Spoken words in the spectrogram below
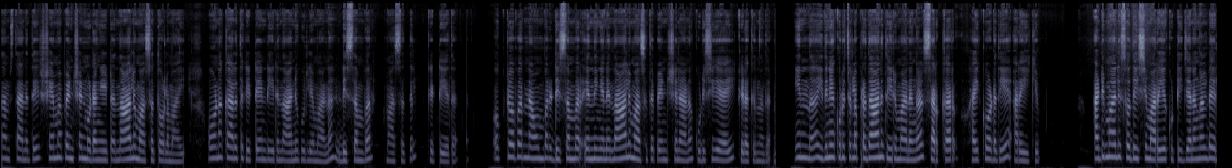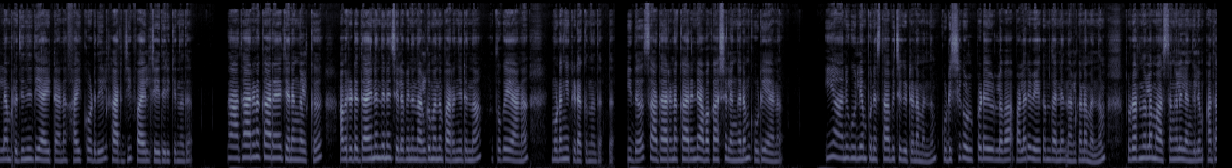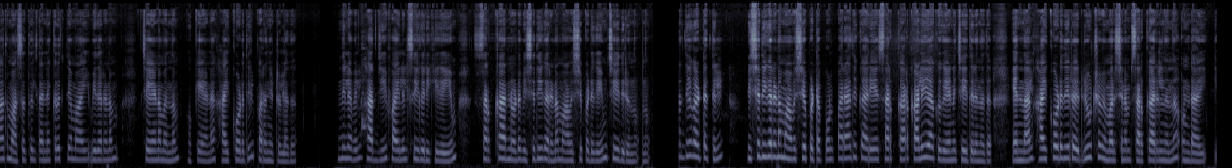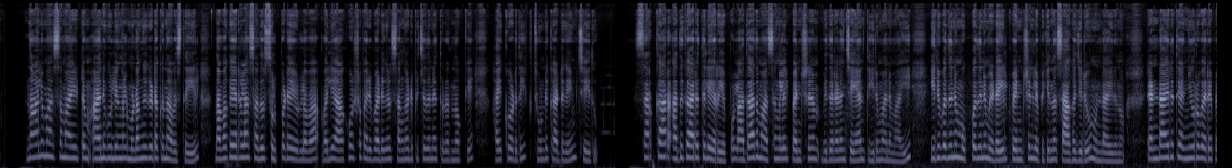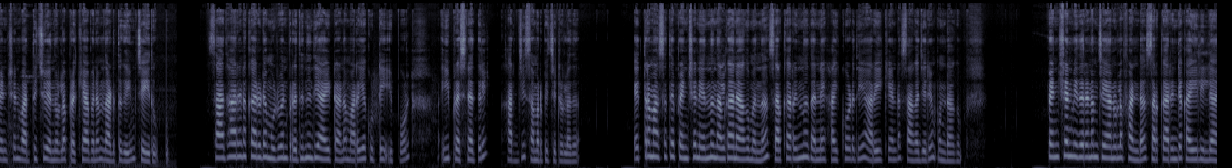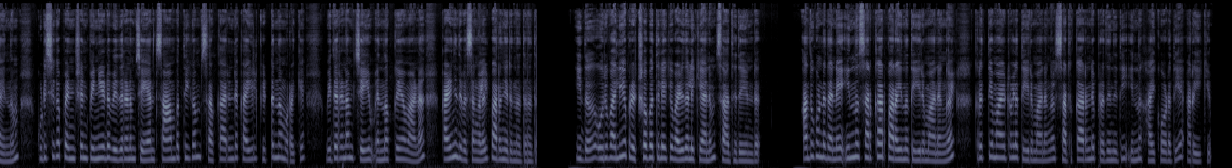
സംസ്ഥാനത്തെ ക്ഷേമ പെൻഷൻ മുടങ്ങിയിട്ട് നാല് മാസത്തോളമായി. ഓണക്കാലത്ത് കിട്ടേണ്ടിയിരുന്ന ആനുകൂല്യമാണ് ഡിസംബർ മാസത്തിൽ കിട്ടിയത്. ഒക്ടോബർ നവംബർ ഡിസംബർ എന്നിങ്ങനെ നാല് മാസത്തെ പെൻഷനാണ് കുടിശ്ശികയായി കിടക്കുന്നത്. ഇന്ന് ഇതിനെക്കുറിച്ചുള്ള പ്രധാന തീരുമാനങ്ങൾ സർക്കാർ ഹൈക്കോടതിയെ അറിയിക്കും. അടിമാലി സ്വദേശി മറിയക്കുട്ടി ജനങ്ങളുടെ എല്ലാം പ്രതിനിധിയായിട്ടാണ് ഹൈക്കോടതിയിൽ ഹർജി ഫയൽ ചെയ്തിരിക്കുന്നത്. സാധാരണക്കാരായ ജനങ്ങൾക്ക് അവരുടെ ദൈനംദിന ചിലവിന് നൽകുമെന്ന് പറഞ്ഞിരുന്ന തുകയാണ് മുടങ്ങിക്കിടക്കുന്നത്. ഇത് സാധാരണക്കാരന്റെ അവകാശ ലംഘനം കൂടിയാണ്. ഈ ആനുകൂല്യം പുനഃസ്ഥാപിച്ച് കിട്ടണമെന്നും കുടിശ്ശിക ഉൾപ്പെടെയുള്ളവ വളരെ വേഗം തന്നെ നൽകണമെന്നും തുടർന്നുള്ള മാസങ്ങളിലെങ്കിലും അതാത് മാസത്തിൽ തന്നെ കൃത്യമായി വിതരണം ചെയ്യണമെന്നും ഒക്കെയാണ് ഹൈക്കോടതിയിൽ പറഞ്ഞിട്ടുള്ളത്. നിലവിൽ ഹർജി ഫയലിൽ സ്വീകരിക്കുകയും സർക്കാരിനോട് വിശദീകരണം ആവശ്യപ്പെടുകയും ചെയ്തിരുന്നു. ആദ്യഘട്ടത്തിൽ വിശദീകരണം ആവശ്യപ്പെട്ടപ്പോൾ പരാതിക്കാരിയെ സർക്കാർ കളിയാക്കുകയാണ് ചെയ്തിരുന്നത്. എന്നാൽ ഹൈക്കോടതിയുടെ രൂക്ഷ വിമർശനം സർക്കാരിൽ നിന്ന് ഉണ്ടായി. നാലു മാസമായിട്ടും ആനുകൂല്യങ്ങൾ മുടങ്ങിക്കിടക്കുന്ന അവസ്ഥയിൽ നവകേരള സദസ് ഉൾപ്പെടെയുള്ളവ വലിയ ആഘോഷ പരിപാടികൾ സംഘടിപ്പിച്ചതിനെ തുടർന്നൊക്കെ ഹൈക്കോടതി ചൂണ്ടിക്കാട്ടുകയും ചെയ്തു. സർക്കാർ അധികാരത്തിലേറിയപ്പോൾ അതാത് മാസങ്ങളിൽ പെൻഷൻ വിതരണം ചെയ്യാൻ തീരുമാനമായി. ഇരുപതിനും മുപ്പതിനും ഇടയിൽ പെൻഷൻ ലഭിക്കുന്ന സാഹചര്യവും ഉണ്ടായിരുന്നു. രണ്ടായിരത്തി അഞ്ഞൂറ് വരെ പെൻഷൻ വർദ്ധിച്ചു എന്നുള്ള പ്രഖ്യാപനം നടത്തുകയും ചെയ്തു. സാധാരണക്കാരുടെ മുഴുവൻ പ്രതിനിധിയായിട്ടാണ് മറിയക്കുട്ടി ഇപ്പോൾ ഈ പ്രശ്നത്തിൽ ഹർജി സമർപ്പിച്ചിട്ടുള്ളത്. എത്ര മാസത്തെ പെൻഷൻ എന്ന് നൽകാനാകുമെന്ന് സർക്കാർ ഇന്ന് തന്നെ ഹൈക്കോടതിയെ അറിയിക്കേണ്ട സാഹചര്യം ഉണ്ടാകും. പെൻഷൻ വിതരണം ചെയ്യാനുള്ള ഫണ്ട് സർക്കാരിന്റെ കയ്യിലില്ല എന്നും കുടിശ്ശിക പെൻഷൻ പിന്നീട് വിതരണം ചെയ്യാൻ സാമ്പത്തികം സർക്കാരിന്റെ കയ്യിൽ കിട്ടുന്ന മുറയ്ക്ക് വിതരണം ചെയ്യും എന്നൊക്കെയുമാണ് കഴിഞ്ഞ ദിവസങ്ങളിൽ പറഞ്ഞിരുന്നത്. ഇത് ഒരു വലിയ പ്രക്ഷോഭത്തിലേക്ക് വഴിതെളിക്കാനും സാധ്യതയുണ്ട്. അതുകൊണ്ട് തന്നെ ഇന്ന് സർക്കാർ പറയുന്ന തീരുമാനങ്ങൾ കൃത്യമായിട്ടുള്ള തീരുമാനങ്ങൾ സർക്കാരിന്റെ പ്രതിനിധി ഇന്ന് ഹൈക്കോടതിയെ അറിയിക്കും.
